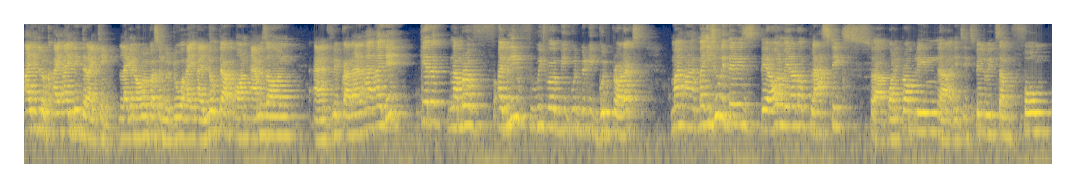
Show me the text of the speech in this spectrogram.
I look, I, I did the right thing, like a normal person would do. I, I looked up on Amazon and Flipkart, and I, I did get a number of, I believe, which would be would be good products. My my issue with them is they are all made out of plastics polypropylene, uh, it's, it's filled with some foam,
